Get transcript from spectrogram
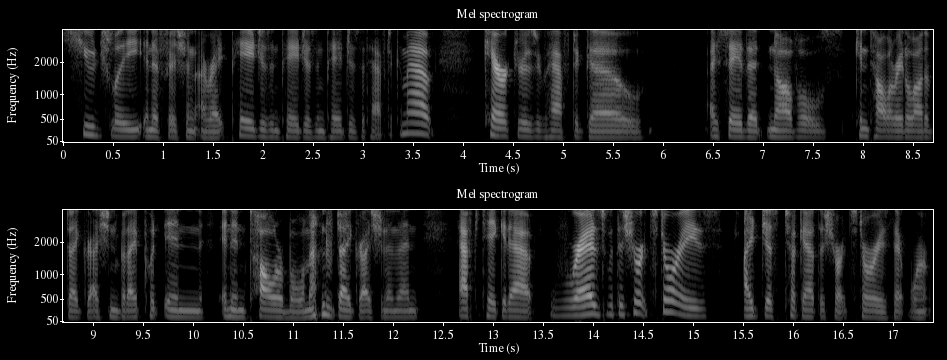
hugely inefficient. I write pages and pages and pages that have to come out, characters who have to go. I say that novels can tolerate a lot of digression, but I put in an intolerable amount of digression and then have to take it out. Whereas with the short stories, I just took out the short stories that weren't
